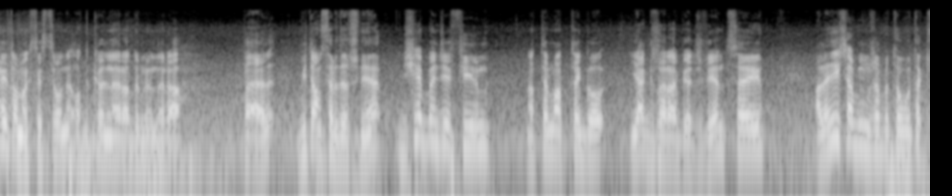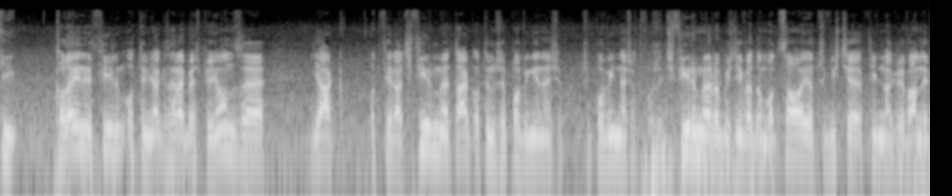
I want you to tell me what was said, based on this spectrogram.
Hej Tomek z tej strony, od kelnera do milionera.pl. Witam serdecznie. Dzisiaj będzie film na temat tego, jak zarabiać więcej, ale nie chciałbym, żeby to był taki kolejny film o tym, jak zarabiać pieniądze, jak otwierać firmę, tak, o tym, że powinieneś, czy powinnaś otworzyć firmę, robić nie wiadomo co i oczywiście film nagrywany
